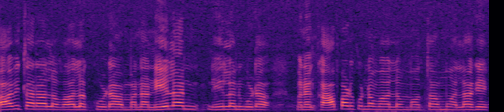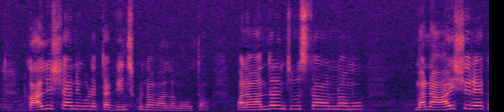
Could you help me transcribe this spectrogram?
భావితరాల వాళ్ళకు కూడా మన నేల నేలను కూడా మనం కాపాడుకున్న వాళ్ళం అవుతాము. అలాగే కాలుష్యాన్ని కూడా తగ్గించుకున్న వాళ్ళం అవుతాం. మనం అందరం చూస్తూ ఉన్నాము. మన ఆయుష్ రేఖ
